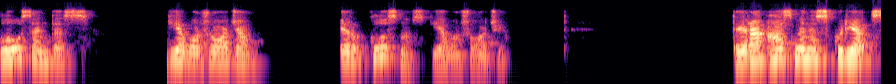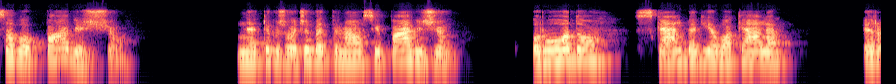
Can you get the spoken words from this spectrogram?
klausantis Dievo žodžio ir klusnus Dievo žodžiui. Tai yra asmenys, kurie savo pavyzdžių, ne tik žodžiu, bet pirmiausiai pavyzdžių, rodo, skelbia Dievo kelią ir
